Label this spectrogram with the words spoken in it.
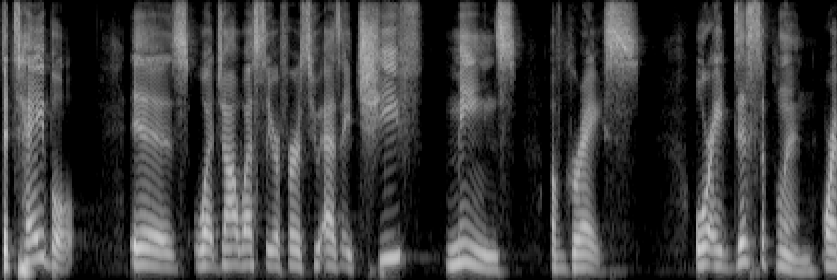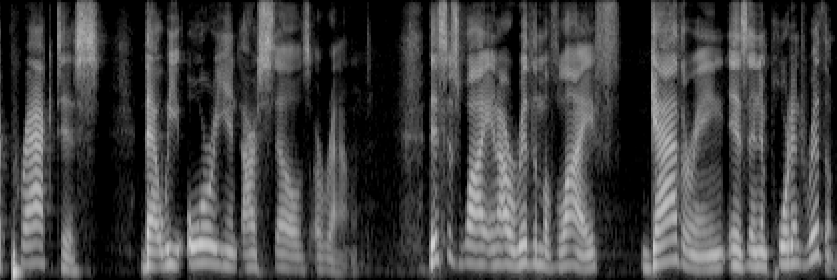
The table is what John Wesley refers to as a chief means of grace or a discipline or a practice that we orient ourselves around. This is why, in our rhythm of life, gathering is an important rhythm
